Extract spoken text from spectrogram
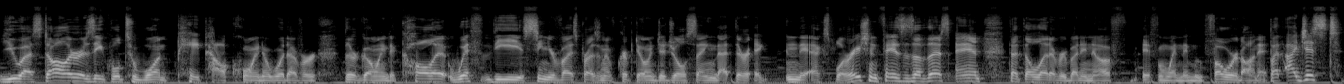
US dollar is equal to one PayPal coin or whatever they're going to call it, with the senior vice president of crypto and digital saying that they're in the exploration phases of this and that they'll let everybody know if, if and when they move forward on it. But I just,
